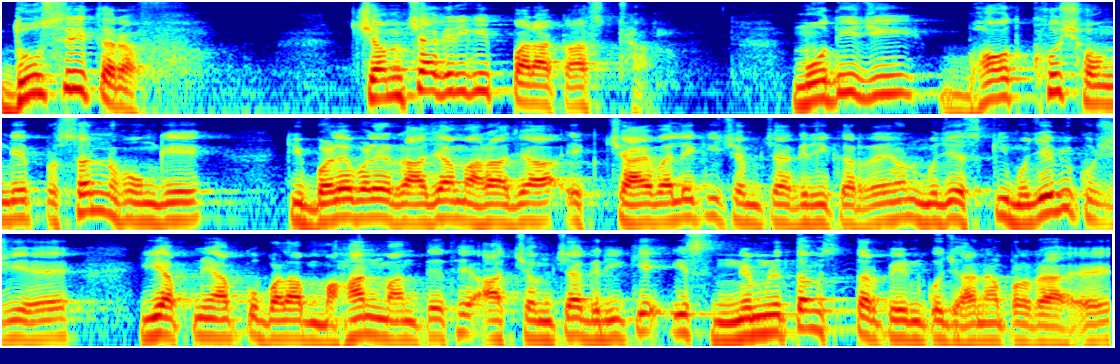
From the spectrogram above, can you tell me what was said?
दूसरी तरफ़, चमचागिरी की पराकाष्ठा। मोदी जी बहुत खुश होंगे, प्रसन्न होंगे कि बड़े बड़े राजा महाराजा एक चाय वाले की चमचागिरी कर रहे हैं और मुझे इसकी, मुझे भी खुशी है, ये अपने आप को बड़ा महान मानते थे। आज चमचागिरी के इस निम्नतम स्तर पर इनको जाना पड़ रहा है।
